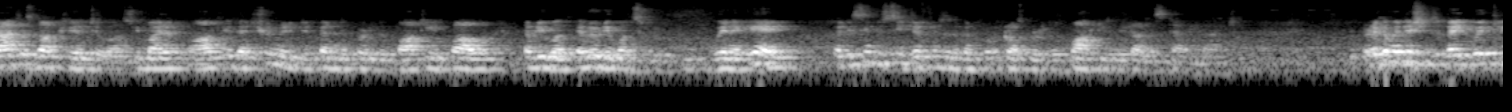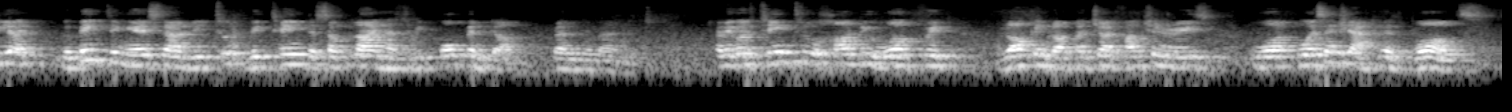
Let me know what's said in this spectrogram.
That is not clear to us. You might have argued that shouldn't really depend on the political party in power. Everyone, everybody wants to win again, but we seem to see differences across political parties, we need to understand that. Recommendations very quickly, I, the big thing is that we, we think the supply has to be opened up rather than demanded. And we're going to think through how do we work with block and block panchayat functionaries who are, who are essentially acting as walls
